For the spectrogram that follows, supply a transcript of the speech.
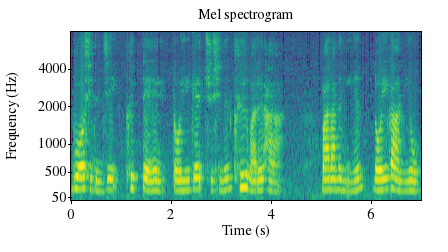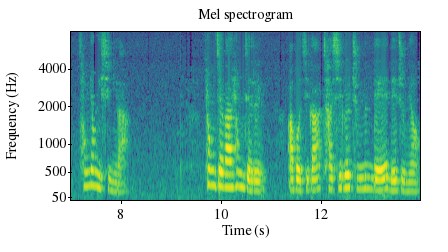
무엇이든지 그때에 너희에게 주시는 그 말을 하라. 말하는 이는 너희가 아니요 성령이시니라. 형제가 형제를 아버지가 자식을 죽는 데에 내주며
